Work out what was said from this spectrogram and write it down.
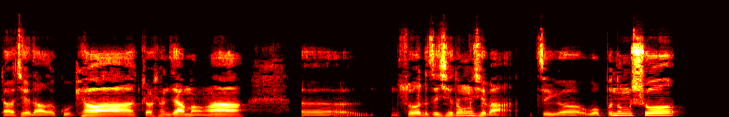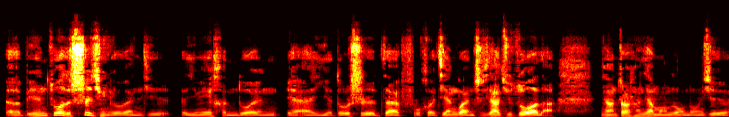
了解到的股票啊、招商加盟啊，呃，所有的这些东西吧，这个我不能说，呃，别人做的事情有问题，因为很多人也也都是在符合监管之下去做的。你像招商加盟这种东西，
